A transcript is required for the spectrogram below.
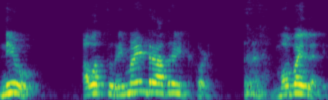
ನೀವು ಅವತ್ತು ರಿಮೈಂಡರ್ ಆದರೂ ಇಟ್ಕೊಳ್ಳಿ. ಮೊಬೈಲಲ್ಲಿ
